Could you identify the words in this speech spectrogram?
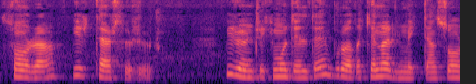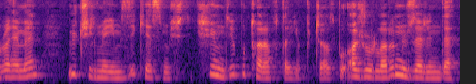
Sonra bir ters örüyorum. Bir önceki modelde burada kenar ilmekten sonra hemen 3 ilmeğimizi kesmiştik. Şimdi bu tarafta yapacağız. Bu ajurların üzerinde.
